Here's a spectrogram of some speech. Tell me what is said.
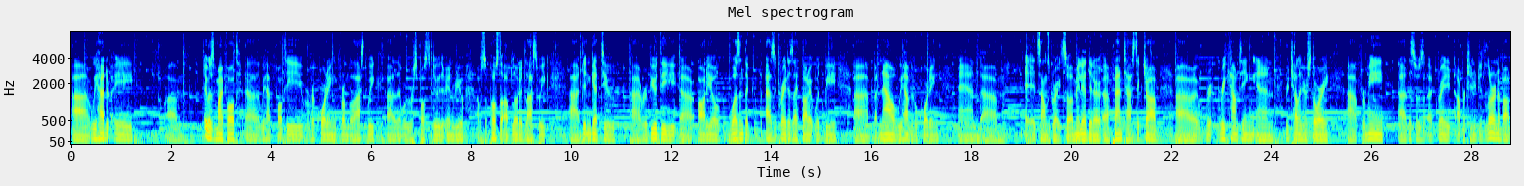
Uh, we had a um, it was my fault. Uh, we had faulty recording from the last week uh, that we were supposed to do the interview. I was supposed to upload it last week. Uh, didn't get to. Uh, reviewed the uh, audio. wasn't the, as great as I thought it would be, uh, but now we have the recording and um, it, it, sounds great. So Amelia did a, a fantastic job re- recounting and retelling her story. for me, uh, this was a great opportunity to learn about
